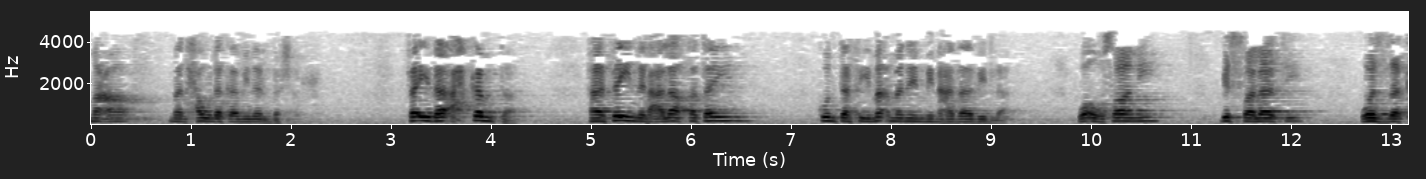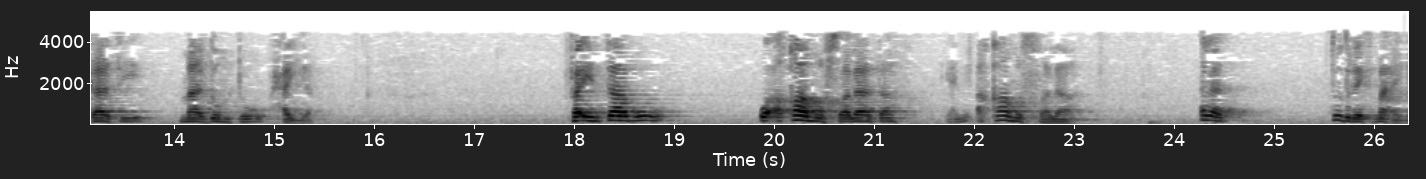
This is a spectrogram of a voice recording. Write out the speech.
مع من حولك من البشر. فإذا أحكمت هاتين العلاقتين كنت في مأمن من عذاب الله وأوصاني بالصلاة والزكاة ما دمت حيا. فإن تابوا وأقاموا الصلاة يعني أقاموا الصلاة. ألا تدرك معي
